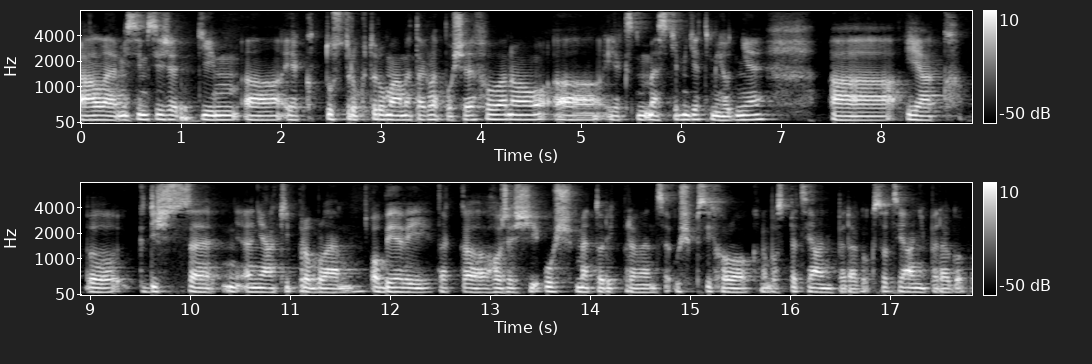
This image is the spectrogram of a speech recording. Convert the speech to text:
Ale myslím si, že tím, jak tu strukturu máme takhle pošéfovanou, jak jsme s těmi dětmi hodně a jak když se nějaký problém objeví, tak ho řeší už metodik prevence, už psycholog nebo speciální pedagog, sociální pedagog.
